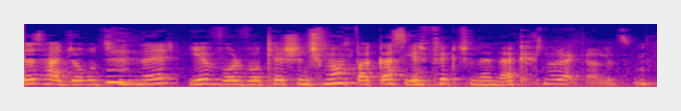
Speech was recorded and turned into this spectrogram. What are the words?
Ձեզ հաջողություններ եւ որ ոգեշնչման պակաս երբեք չունենաք։ Շնորհակալություն։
